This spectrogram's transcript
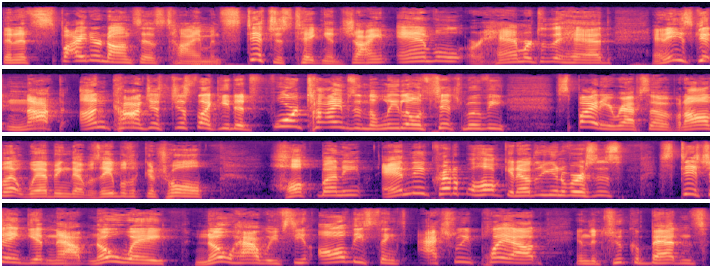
then it's Spider Nonsense time, and Stitch is taking a giant anvil or hammer to the head, and he's getting knocked unconscious just like he did four times in the Lilo and Stitch movie. Spidey wraps him up in all that webbing that was able to control Hulk Bunny and the Incredible Hulk in other universes. Stitch ain't getting out. No way, no how. We've seen all these things actually play out in the two combatants'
